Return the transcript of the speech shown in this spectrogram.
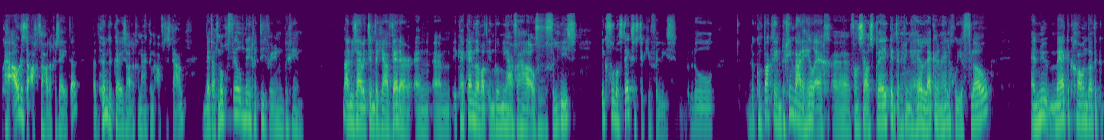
haar ouders erachter hadden gezeten, dat hun de keuze hadden gemaakt om af te staan, werd dat nog veel negatiever in het begin. Nou, nu zijn we twintig jaar verder en um, ik herken wel wat in Donie haar verhaal over verlies ik voel nog steeds een stukje verlies. Ik bedoel, de contacten in het begin waren heel erg uh, vanzelfsprekend en gingen heel lekker, een hele goede flow. En nu merk ik gewoon dat ik,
